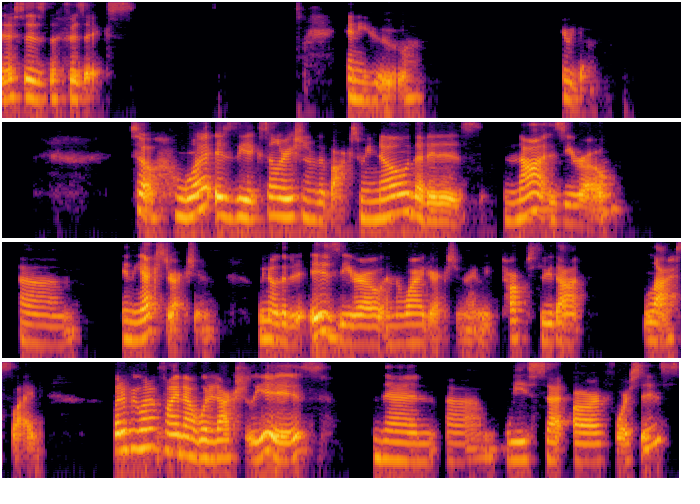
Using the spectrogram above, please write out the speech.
This is the physics. Anywho, here we go. So what is the acceleration of the box? We know that it is not zero um, in the x direction. We know that it is zero in the y direction, right? We talked through that last slide. But if we want to find out what it actually is, then um, we set our forces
